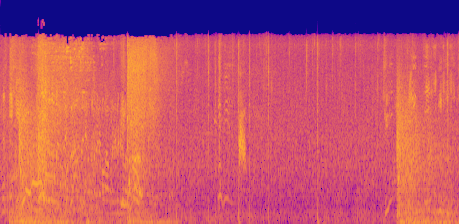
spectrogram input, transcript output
Thank you.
